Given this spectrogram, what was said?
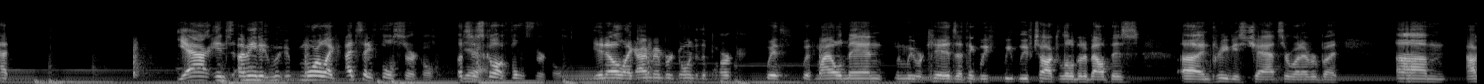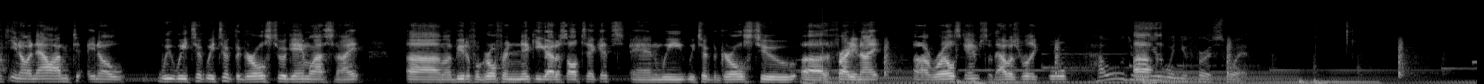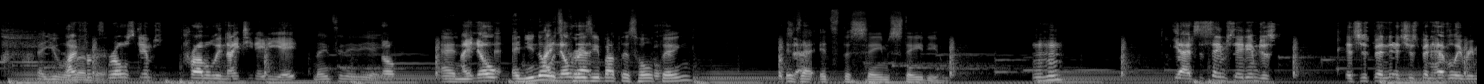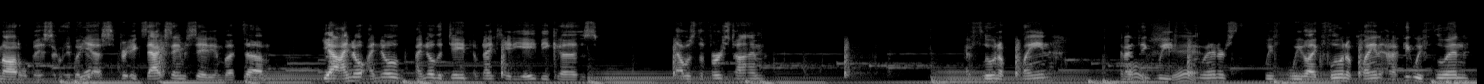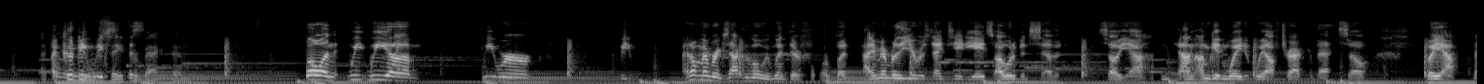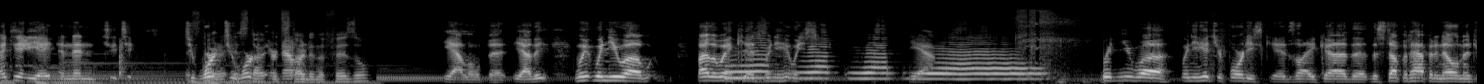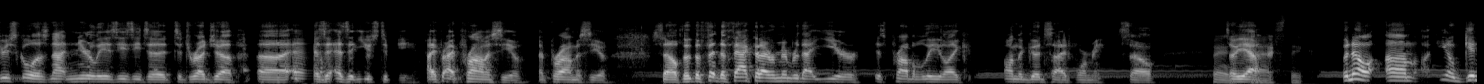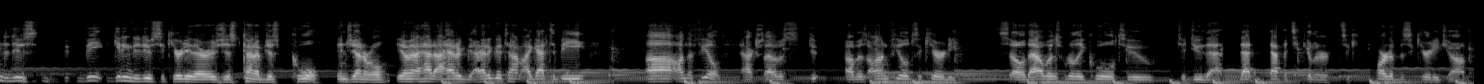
yeah, it's, I mean, it, it- more like I'd say full circle. Let's just call it full circle. You know, like I remember going to the park with with my old man when we were kids. I think we've we, we've talked a little bit about this uh, in previous chats or whatever. But um, I've you know now I'm t- you know we, we took we took the girls to a game last night. Uh, my beautiful girlfriend Nikki got us all tickets, and we we took the girls to uh, the Friday night uh, Royals game. So that was really cool. How old were uh, you when you first went? That you My first Royals game was probably 1988. 1988. So, and I know- And you know what's know crazy that- about this whole thing is that it's the same stadium. Mm-hmm. Yeah, it's the same stadium. Just it's just been it's just been heavily remodeled, basically. But Yep. yes, exact same stadium. But um, yeah, I know I know I know the date of 1988 because that was the first time I flew in a plane, and I Oh, think we shit. flew in or we we like flew in a plane, and I think we flew in. I, I like could be they were mixing safer this- back then. Well, and we we um we were we I don't remember exactly what we went there for, but I remember the year was 1988, so I would have been seven. So yeah, I'm, I'm getting way way off track with that. So, but yeah, 1988, and then to to, to It work to work start- there It now. started to fizzle. Yeah, a little bit. Yeah, the when, when you uh, by the way, kids, when you hit when you, yeah, when you uh when you hit your 40s, kids, like uh, the the stuff that happened in elementary school is not nearly as easy to to drudge up uh, as as it used to be. I, I promise you. I promise you. So the the the fact that I remember that year is probably like on the good side for me. So. So, yeah. But no, um, you know, getting to do be, getting to do security there is just kind of just cool in general. You know, I had I had a I had a good time. I got to be uh, on the field. Actually, I was I was on field security, so that was really cool to to do that that that particular part of the security job.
